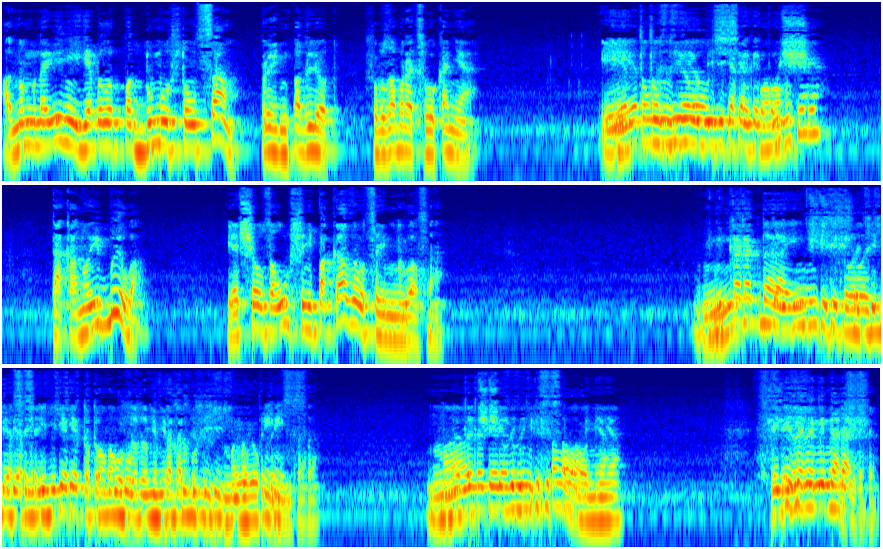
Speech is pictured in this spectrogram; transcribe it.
Одно мгновение я было подумал, что он сам прыгнет под лед, чтобы забрать своего коня. И, и это он сделал без всякой помощи? Так оно и было. Я счел за лучше не показываться ему на глаза. Никогда я не числила тебя среди тех, кто поможет мне вдохнуть моего принца. Но, этот человек заинтересовал меня. Следи за ним дальше.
